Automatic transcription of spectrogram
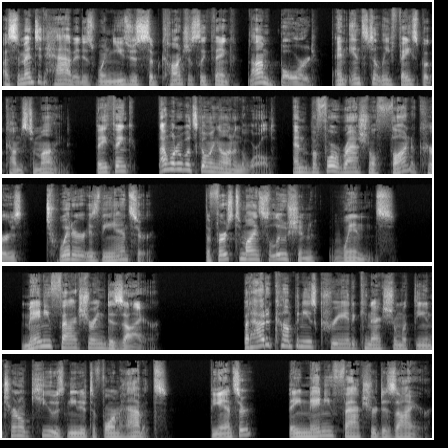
A cemented habit is when users subconsciously think, I'm bored, and instantly Facebook comes to mind. They think, I wonder what's going on in the world, and before rational thought occurs, Twitter is the answer. The first to mind solution wins. Manufacturing desire. But how do companies create a connection with the internal cues needed to form habits? The answer? They manufacture desire.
